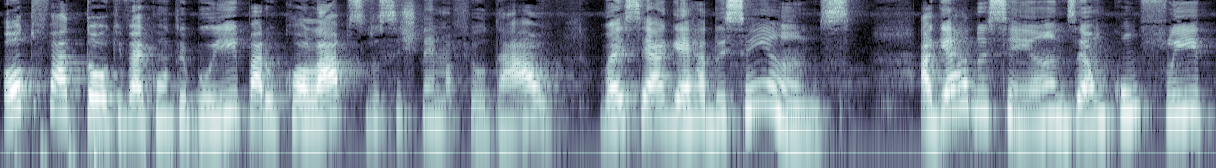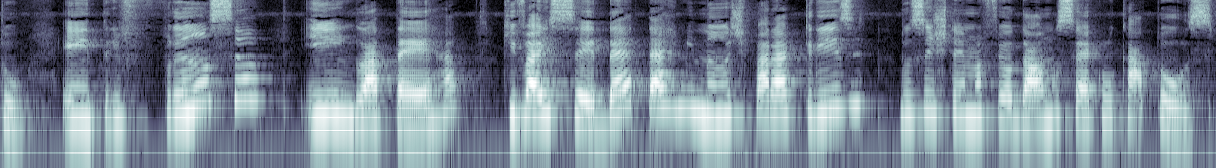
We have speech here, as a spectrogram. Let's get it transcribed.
Outro fator que vai contribuir para o colapso do sistema feudal vai ser a Guerra dos 100 Anos. A Guerra dos 100 Anos é um conflito entre França e Inglaterra que vai ser determinante para a crise do sistema feudal no século XIV.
